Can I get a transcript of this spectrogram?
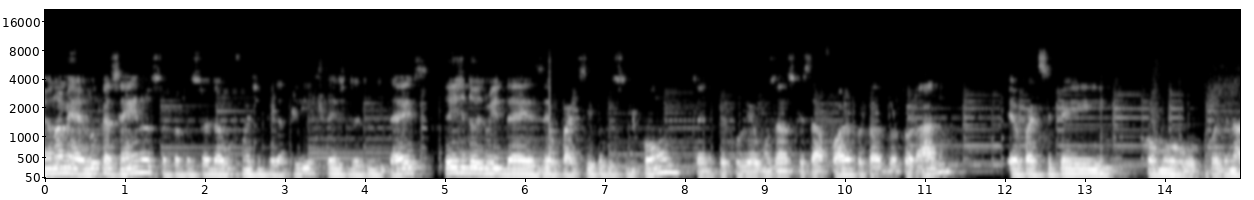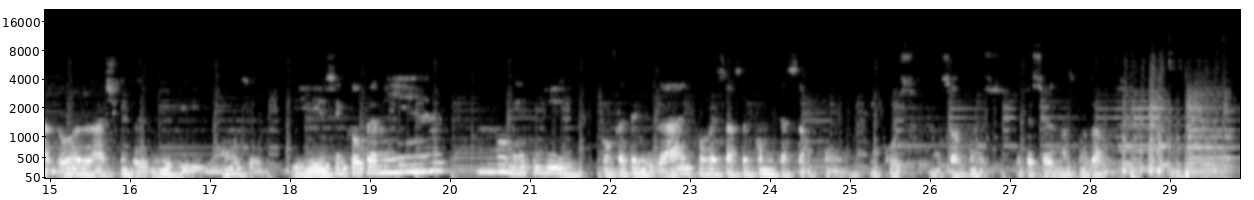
Meu nome é Lucas Renos, sou professor da UFMA de Imperatriz desde 2010. Desde 2010 eu participo do SINCOM, sendo que eu alguns anos que estava fora por causa do doutorado. Eu participei como coordenador, acho que em 2011, e o SINCOM para mim é um momento de confraternizar e conversar sobre comunicação com o curso, não só com os professores, mas com os alunos.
